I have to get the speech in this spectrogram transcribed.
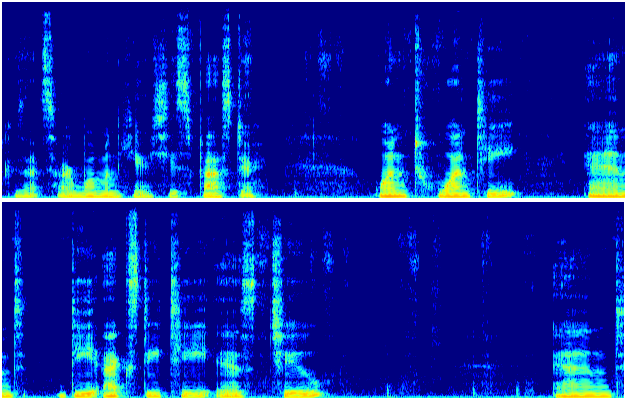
because that's our woman here. She's faster. 120 and dx dt is 2 and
